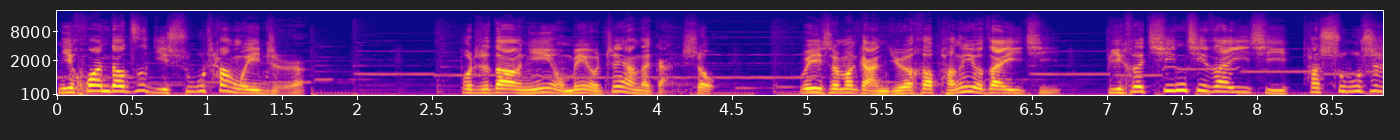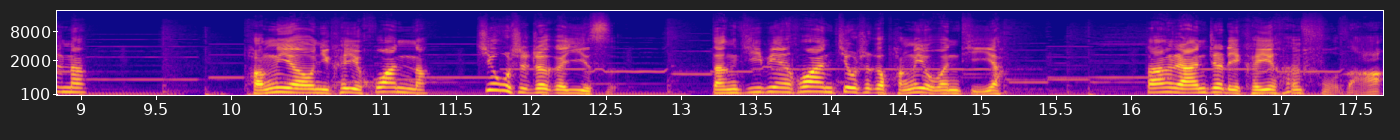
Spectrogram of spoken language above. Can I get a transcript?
你换到自己舒畅为止。不知道你有没有这样的感受？为什么感觉和朋友在一起比和亲戚在一起他舒适呢？朋友你可以换呢，就是这个意思。等级变换就是个朋友问题呀。当然，这里可以很复杂。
